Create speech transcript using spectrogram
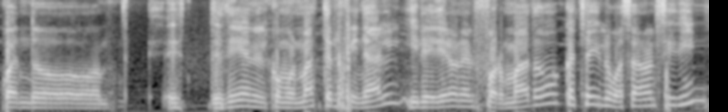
cuando tenían el, como el máster final y le dieron el formato, ¿cachai? Y lo pasaron al CD,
